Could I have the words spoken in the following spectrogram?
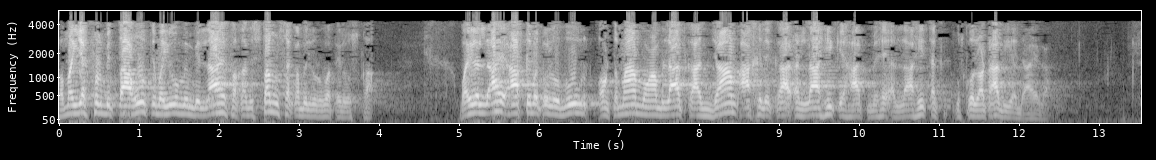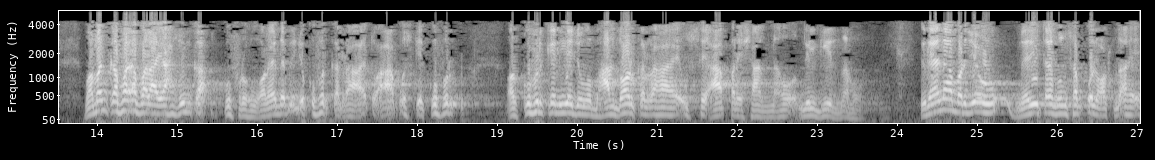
فمن یکفر بالطاغوت ویوم باللہ فقد استمسک بالعروۃ الوثقا وہی اللہ عاقبت العبور اور تمام معاملات کا انجام آخر کار اللہ ہی کے ہاتھ میں ہے، اللہ ہی تک اس کو لوٹا دیا جائے گا۔ ومن کفر فلا یحزن کا کفر ہو اور نبی جو کفر کر رہا ہے تو آپ اس کے کفر اور کفر کے لیے جو وہ بھاگ دوڑ کر رہا ہے، اس سے آپ پریشان نہ ہو، دلگیر نہ ہو۔ رہنا مرجے ہوں میری طرف ان سب کو لوٹنا ہے۔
